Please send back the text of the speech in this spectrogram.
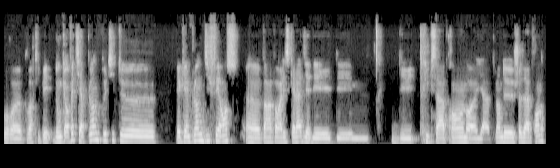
pour euh, pouvoir clipper. Donc, en fait, il y a plein de petites... euh, Il y a quand même plein de différences euh, par rapport à l'escalade. Il y a des, des, des tricks à apprendre, il y a plein de choses à apprendre.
